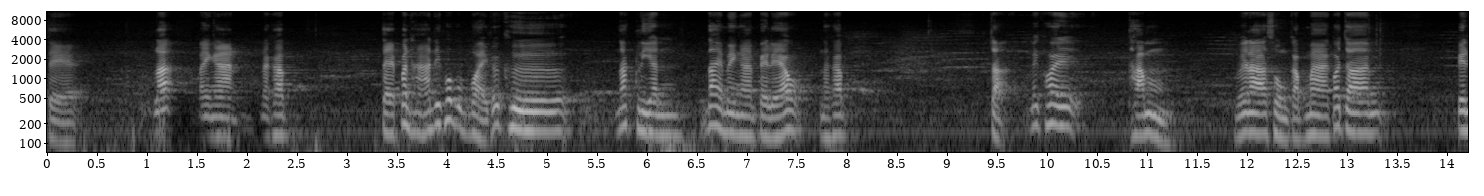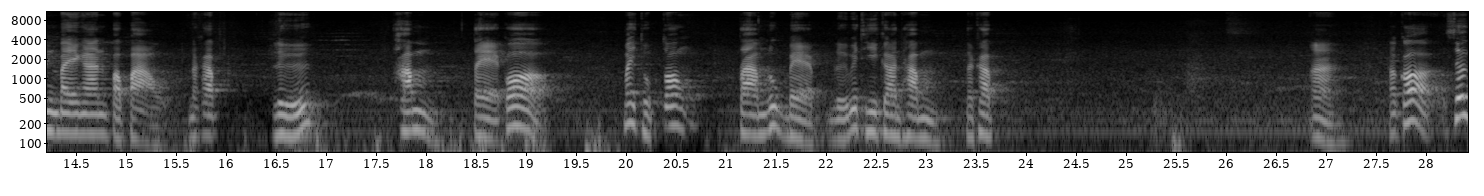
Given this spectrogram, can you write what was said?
แต่ละใบงานนะครับ แต่ปัญหาที่พบบ่อยก็คือนักเรียนได้ใบงานไปแล้วนะครับ จะไม่ค่อยทำ เวลาส่งกลับมาก็จะเป็นใบงานเปล่าๆนะครับ หรือทำแต่ก็ไม่ถูกต้องตามรูปแบบหรือวิธีการทำนะครับอ่าแล้วก็ซึ่ง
